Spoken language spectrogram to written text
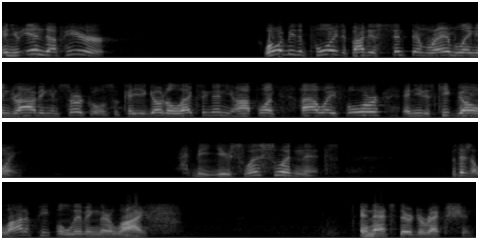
and you end up here. What would be the point if I just sent them rambling and driving in circles? Okay, you go to Lexington, you hop on Highway 4, and you just keep going. That'd be useless, wouldn't it? But there's a lot of people living their life, and that's their direction.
